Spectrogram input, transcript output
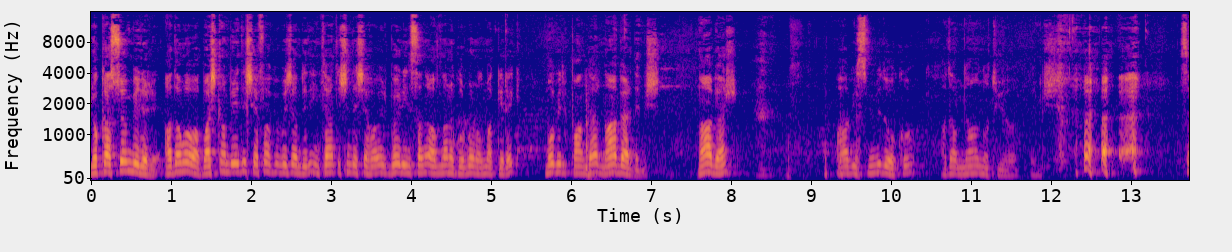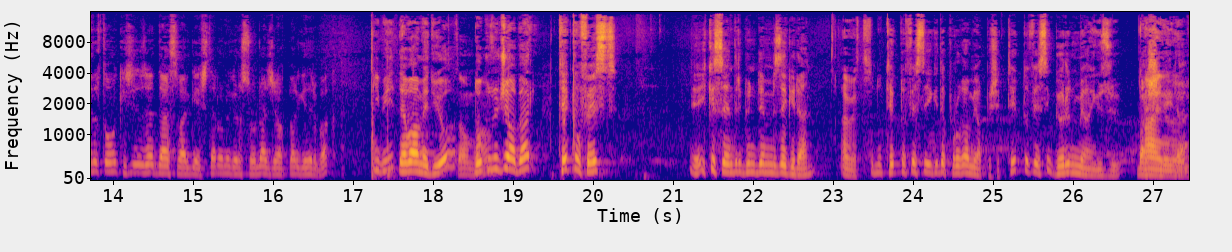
Lokasyon verileri. Adama bak. Başkan belediye şeffaf yapacağım dedi. İnternet işinde şeffaf. Böyle insanlar Allah'ına kurban olmak gerek. Mobil Pandar ne haber demiş. Ne haber? Abi ismimi de oku. Adam ne anlatıyor demiş. Sınıfta 10 kişi özel ders var gençler. Ona göre sorular cevaplar gelir bak. gibi devam ediyor. Tamam. Dokuzuncu haber Teknofest. E, iki senedir gündemimize giren. Evet. Bunu Teknofest'le ilgili de program yapmıştık. Teknofest'in görünmeyen yüzü başlığıyla.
